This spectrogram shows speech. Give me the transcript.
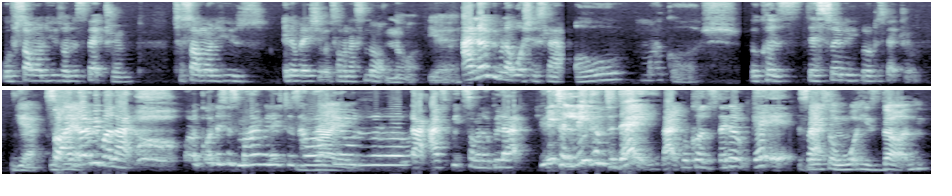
with someone who's on the spectrum to someone who's in a relationship with someone that's not. Not, yeah. I know people that watch this like, oh my gosh, because there's so many people on the spectrum. Yeah. So I know people are like, oh my god, this is my relationship, this is how I Right. feel. da, da. Like I speak to someone who'll be like, you need to leave him today, like because they don't get it. It's like Based on what he's done,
